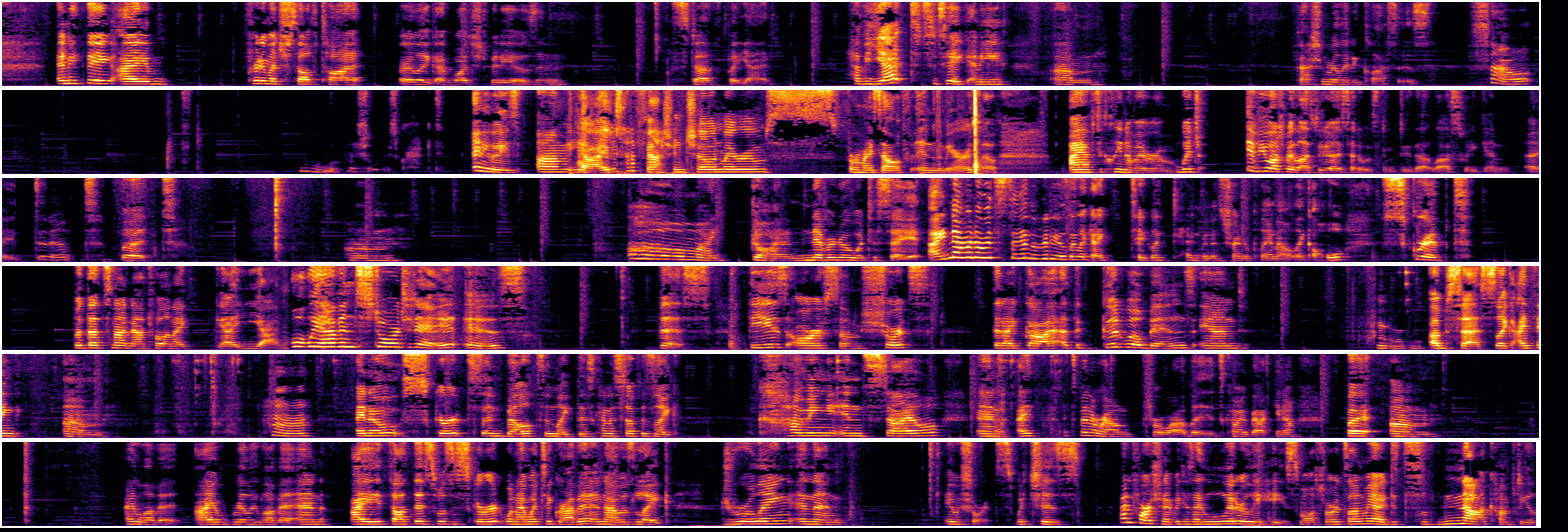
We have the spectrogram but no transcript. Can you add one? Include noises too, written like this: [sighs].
anything. I'm pretty much self-taught or like I've watched videos and stuff. But yeah, I have yet to take any um, fashion related classes. So, ooh, my shoulder's cracked. Anyways, um, yeah, I just had a fashion show in my room for myself in the mirror, so I have to clean up my room, which if you watched my last video, I said I was going to do that last week, and I didn't, but, um, oh my god, I never know what to say. I never know what to say in the videos. I like, I take like 10 minutes trying to plan out like a whole script, but that's not natural and I, yeah, yeah. What we have in store today is this. These are some shorts that I got at the Goodwill bins and obsessed. Like I think, um, hmm, I know skirts and belts and like this kind of stuff is like coming in style and I been around for a while, but it's coming back, you know. But um I love it. I really love it. And I thought this was a skirt when I went to grab it and I was like drooling and then it was shorts, which is unfortunate because I literally hate small shorts on me. I just not comfy.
